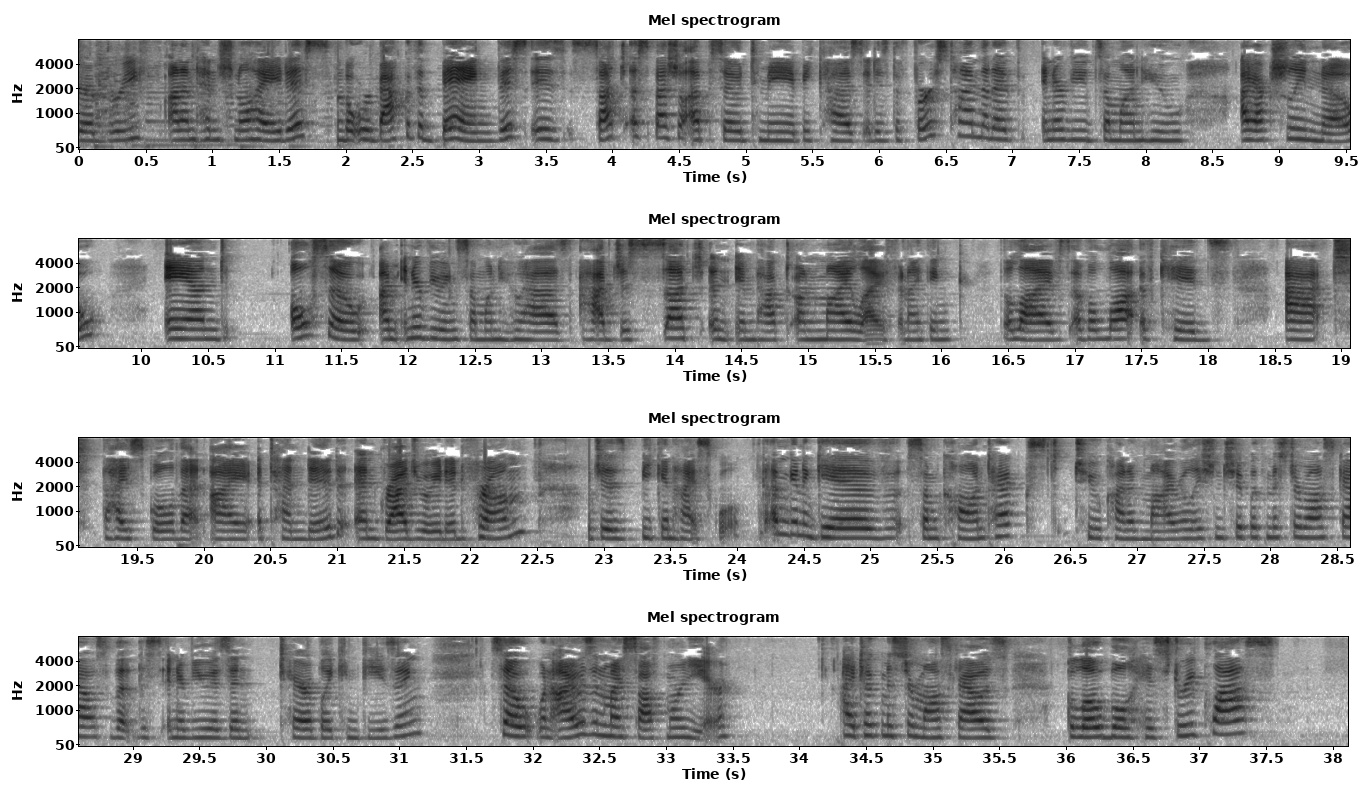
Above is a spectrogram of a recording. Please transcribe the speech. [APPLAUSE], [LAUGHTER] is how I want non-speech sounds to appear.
After a brief unintentional hiatus, but we're back with a bang. This is such a special episode to me because it is the first time that I've interviewed someone who I actually know, and also I'm interviewing someone who has had just such an impact on my life, and I think the lives of a lot of kids at the high school that I attended and graduated from which is Beacon High School. I'm going to give some context to kind of my relationship with Mr. Moscow so that this interview isn't terribly confusing. So, when I was in my sophomore year, I took Mr. Moscow's global history class.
